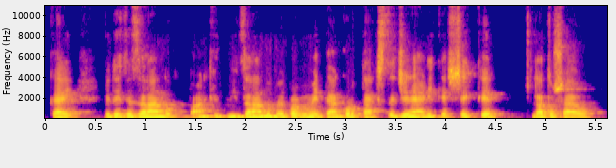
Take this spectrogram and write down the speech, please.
ok? Vedete Zalando, anche qui Zalando proprio mette anchor text generiche, secche, lato SEO.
